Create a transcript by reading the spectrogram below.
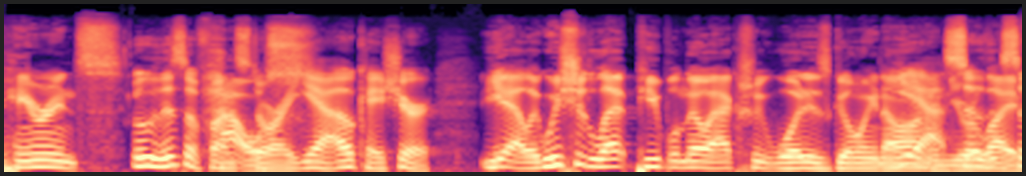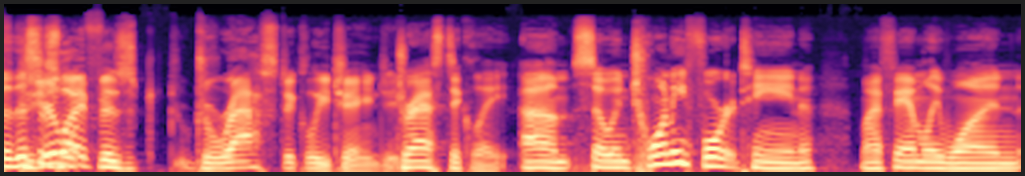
parents. Ooh, this is a fun house. story. Yeah. Okay. Sure. Yeah, like we should let people know actually what is going on Yeah, in your so- life. so this your what- life is drastically changing. drastically. Um, so in 2014, my family won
